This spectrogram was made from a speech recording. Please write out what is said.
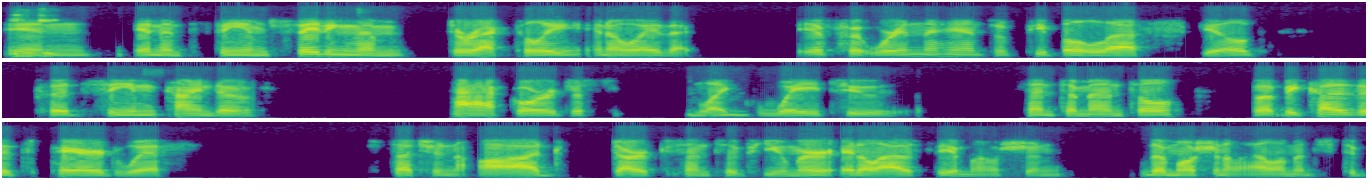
in in its themes, stating them directly in a way that, if it were in the hands of people less skilled, could seem kind of hack or just mm-hmm. like way too sentimental. But because it's paired with such an odd, dark sense of humor, it allows the emotion, the emotional elements to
